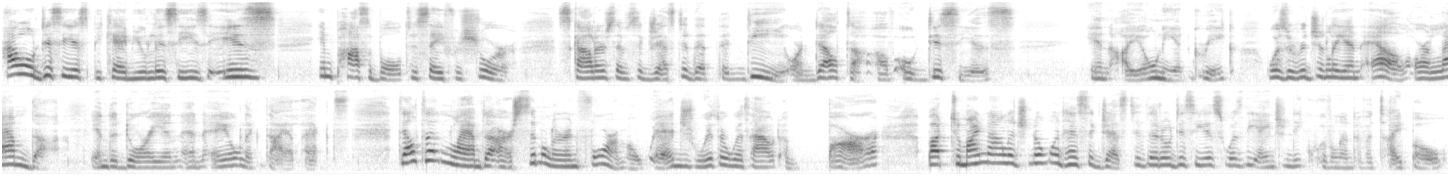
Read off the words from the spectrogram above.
How Odysseus became Ulysses is impossible to say for sure. Scholars have suggested that the D or delta of Odysseus in Ionian Greek was originally an L or lambda in the Dorian and Aeolic dialects. Delta and lambda are similar in form, a wedge with or without a bar, but to my knowledge, no one has suggested that Odysseus was the ancient equivalent of a typo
